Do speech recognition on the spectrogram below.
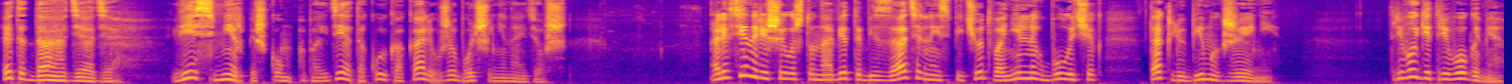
«Это да, дядя, Весь мир пешком обойди, а такую, как Аля, уже больше не найдешь. Алевтина решила, что на обед обязательно испечет ванильных булочек, так любимых Женей. Тревоги тревогами,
